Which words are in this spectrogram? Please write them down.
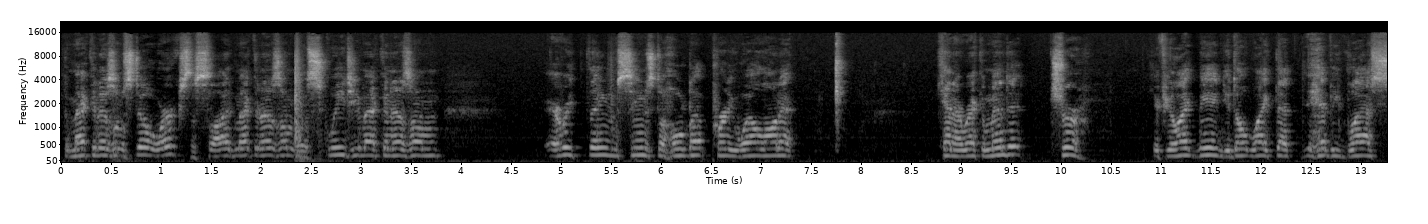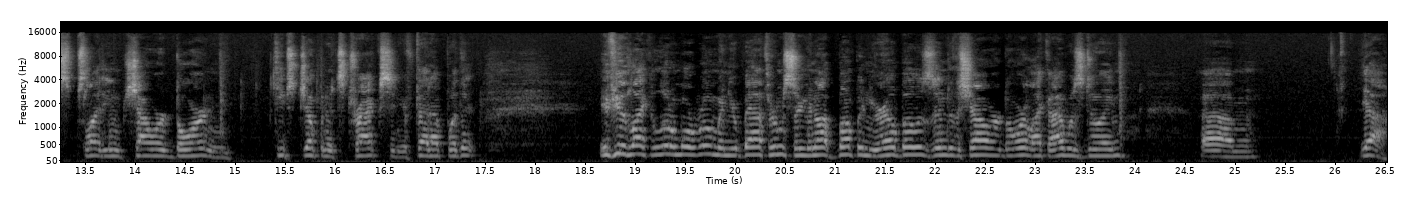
the mechanism still works. The slide mechanism, the squeegee mechanism, everything seems to hold up pretty well on it. Can I recommend it? Sure. If you're like me and you don't like that heavy glass sliding shower door and keeps jumping its tracks and you're fed up with it, If you'd like a little more room in your bathroom so you're not bumping your elbows into the shower door like I was doing, um, yeah,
